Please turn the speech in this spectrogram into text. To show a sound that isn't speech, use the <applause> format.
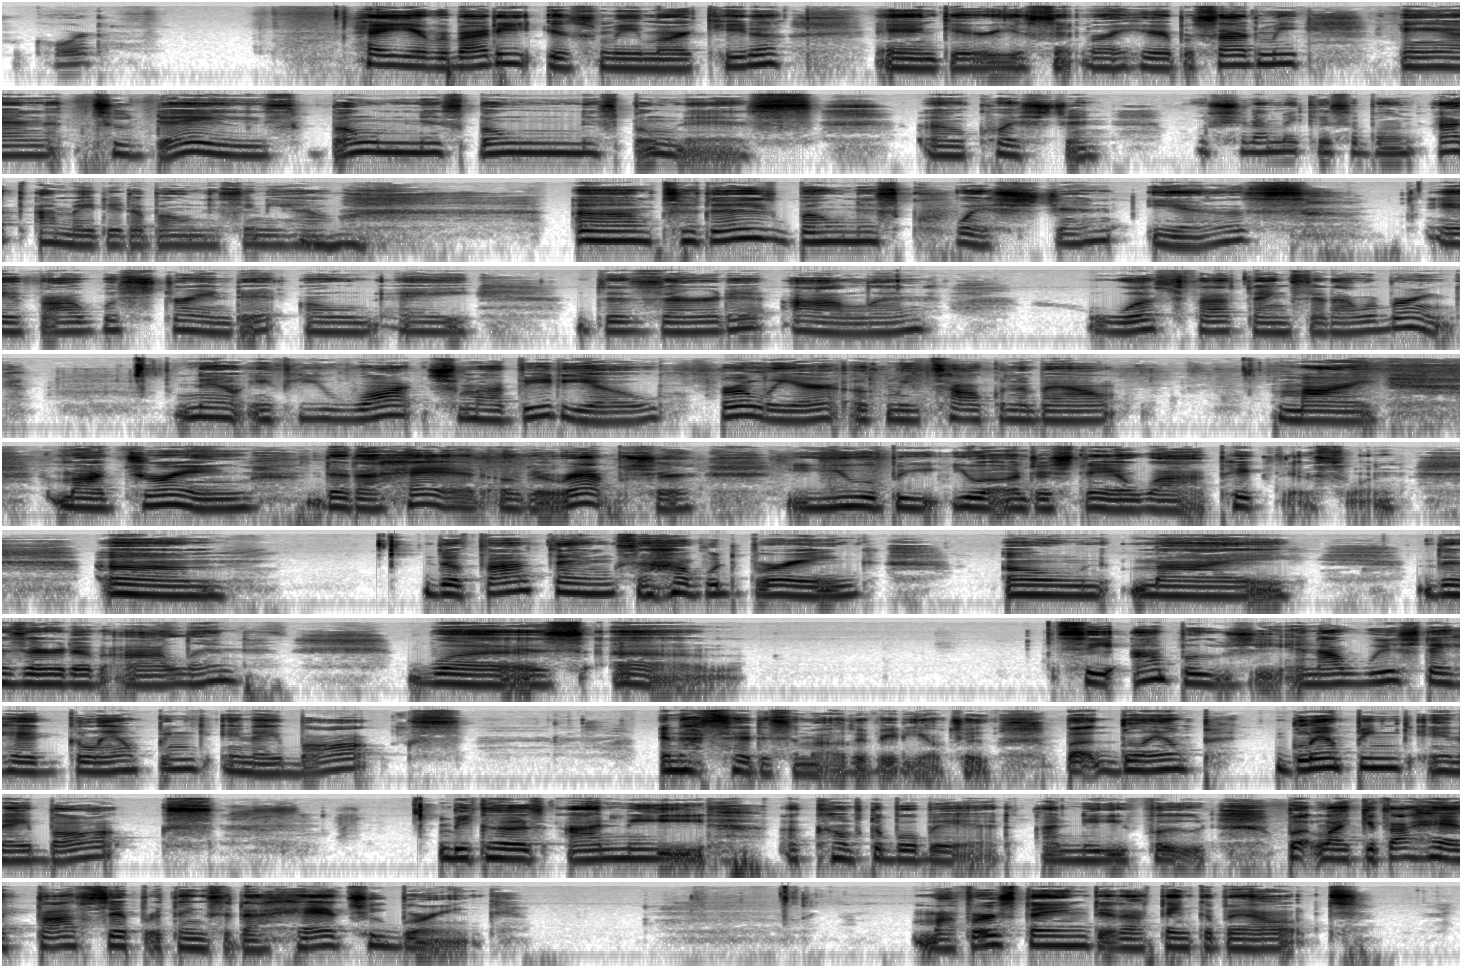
Record. Hey everybody, it's me Marquita and Gary is sitting right here beside me and today's bonus, bonus, bonus um, question. Well, should I make this a bonus? I, I made it a bonus anyhow. Mm-hmm. Um, today's bonus question is if I was stranded on a deserted island, what's five things that I would bring? Now, if you watch my video earlier of me talking about my my dream that I had of the rapture, you will be you will understand why I picked this one. Um the five things <laughs> I would bring on my deserted island was um see I'm bougie and I wish they had glamping in a box. And I said this in my other video too. But glamp glamping in a box because I need a comfortable bed. I need food. But like if I had five separate things that I had to bring, my first thing that I think about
